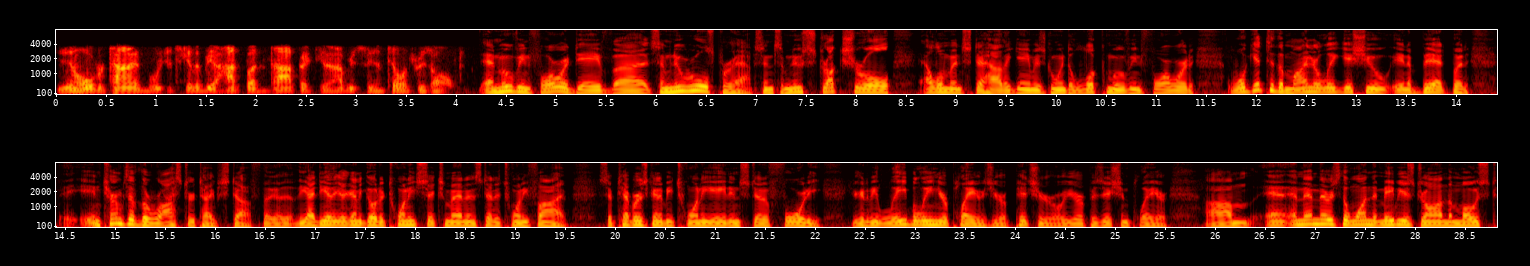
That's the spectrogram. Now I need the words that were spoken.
you know over time it's going to be a hot button topic, obviously until it's resolved. And moving forward, Dave, uh, some new rules perhaps, and some new structural elements to how the game is going to look moving forward. We'll get to the minor league issue in a bit, but in terms of the roster type stuff, the the idea that you're going to go to 26 men instead of 25, September is going to be 28 instead of 40. You're going to be labeling your players. You're a pitcher or you're a position player. Um, and, and then there's the one that maybe has drawn the most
